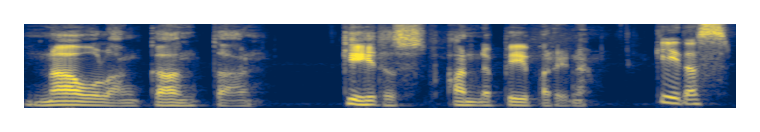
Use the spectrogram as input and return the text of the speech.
Naulan kantaan. Kiitos Anne Piiparinen. Kiitos.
